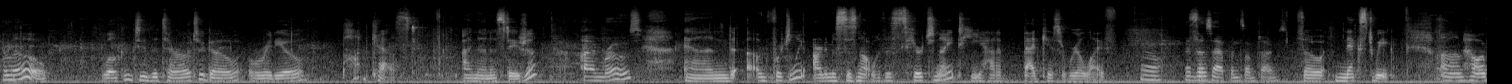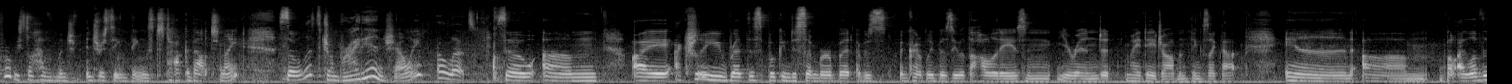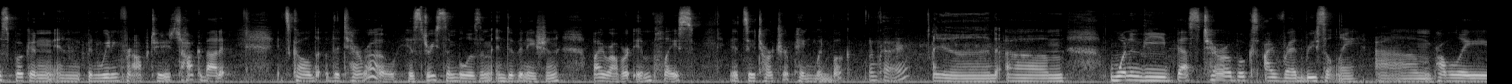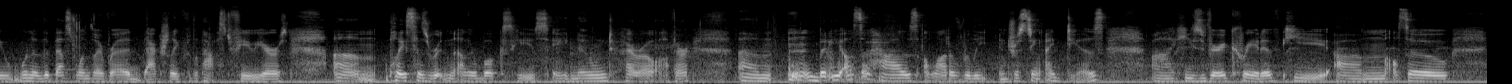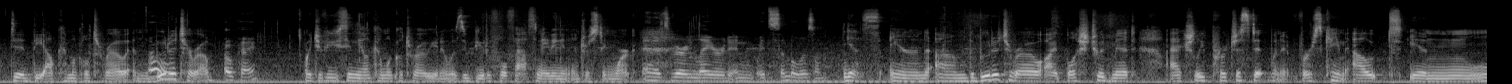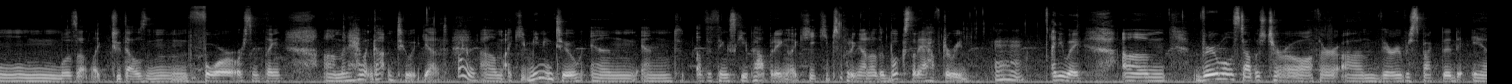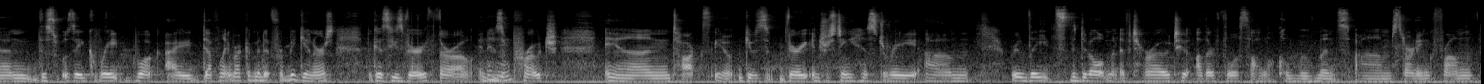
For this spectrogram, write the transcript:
Hello. Welcome to the Tarot to Go radio podcast. I'm Anastasia, I'm Rose. and unfortunately, Artemis is not with us here tonight. He had a bad case of real life. Oh, it does happen sometimes. So, next week. Um, however, we still have a bunch of interesting things to talk about tonight. So, let's jump right in, shall we? Oh, let's. So, um, I actually read this book in December, but I was incredibly busy with the holidays and year end at my day job and things like that. And, um, but I love this book and, and been waiting for an opportunity to talk about it. It's called The Tarot History, Symbolism, and Divination by Robert M. Place. It's a Tarcher Penguin book Okay. and um, one of the best tarot books I've read recently. Um, probably one of the best ones I've read actually for the past few years. Um, Place has written other books. He's a known tarot author, um, but he also has a lot of really interesting ideas. Uh, he's very creative. He um, also did the alchemical tarot and the Buddha tarot, Okay. Which, if you've seen the alchemical tarot, you know is a beautiful, fascinating, and interesting work. And it's very layered in its symbolism. Yes, and um, the Buddha Tarot, I blush to admit, I actually purchased it when it first came out in, was that, like 2004 or something, um, and I haven't gotten to it yet. Oh. Um, I keep meaning to, and, and other things keep happening. Like he keeps putting out other books that I have to read. Anyway, um, very well established tarot author, um, very respected, and this was a great book. I definitely recommend it for beginners because he's very thorough in his approach and talks, you know, gives very interesting history, um, relates the development of tarot to other philosophical movements, um, starting from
